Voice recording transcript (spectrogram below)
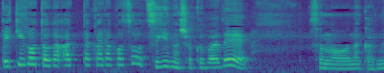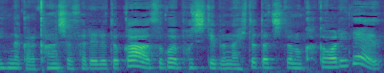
出来事があったからこそ次の職場でそのなんかみんなから感謝されるとかすごいポジティブな人たちとの関わりで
